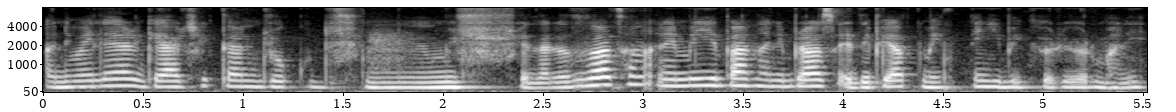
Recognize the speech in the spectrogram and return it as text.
animeler gerçekten çok düşünülmüş şeyler. Zaten animeyi ben hani biraz edebiyat metni gibi görüyorum. Hani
